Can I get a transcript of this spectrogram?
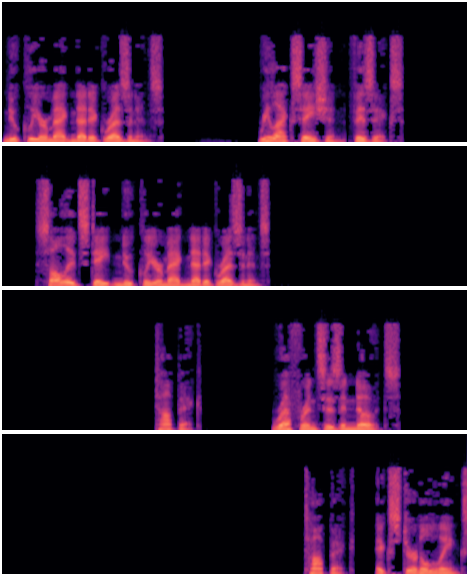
Nuclear magnetic resonance Relaxation physics Solid-state nuclear magnetic resonance. References and notes External links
